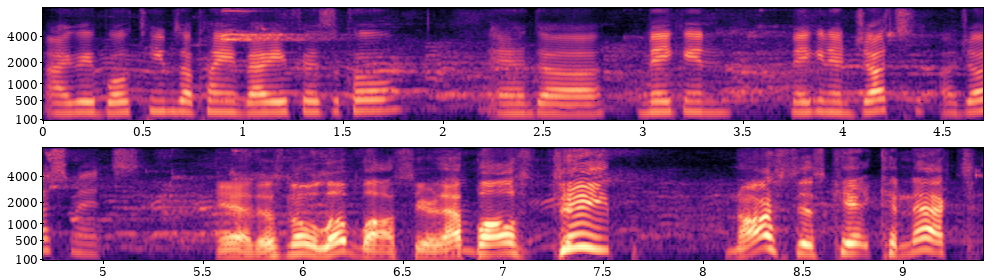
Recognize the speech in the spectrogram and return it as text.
I agree. Both teams are playing very physical and uh, making making adjust, adjustments. Yeah, there's no love lost here. That ball's deep. Narcissus can't connect.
